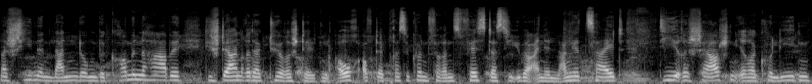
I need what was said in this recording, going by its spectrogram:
Maschinenlandung bekommen habe, die Sternredakteure stellten auch auf der Pressekonferenz fest, dass sie über eine lange Zeit die Recherchen ihrer Kollegen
